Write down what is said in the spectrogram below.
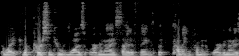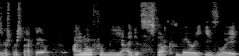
like the person who was organized side of things but coming from an organizer's perspective i know for me i get stuck very easily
